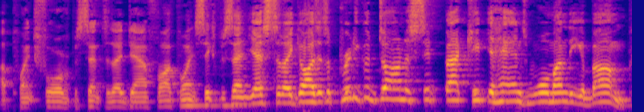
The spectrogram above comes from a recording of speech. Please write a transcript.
up 0.4 of percent today, down 5.6% yesterday. Guys, it's a pretty good time to sit back, keep your hands warm under your bum,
